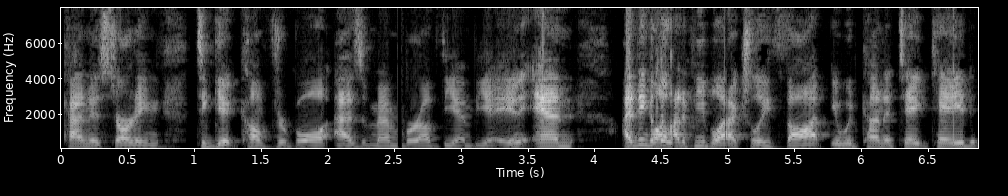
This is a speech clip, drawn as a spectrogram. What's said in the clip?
kind of starting to get comfortable as a member of the NBA. And I think a lot of people actually thought it would kind of take Cade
